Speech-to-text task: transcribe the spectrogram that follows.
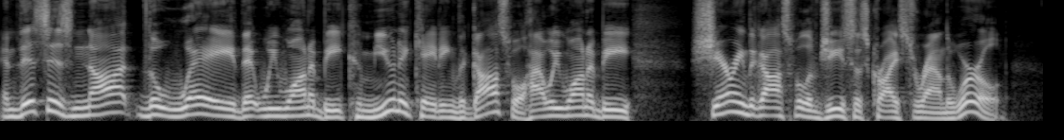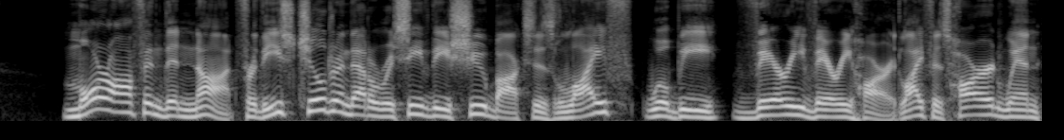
And this is not the way that we want to be communicating the gospel, how we want to be sharing the gospel of Jesus Christ around the world. More often than not, for these children that'll receive these shoe boxes, life will be very, very hard. Life is hard when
